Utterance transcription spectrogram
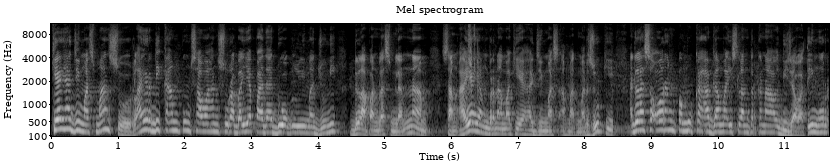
Kiai Haji Mas Mansur lahir di Kampung Sawahan Surabaya pada 25 Juni 1896. Sang ayah yang bernama Kiai Haji Mas Ahmad Marzuki adalah seorang pemuka agama Islam terkenal di Jawa Timur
